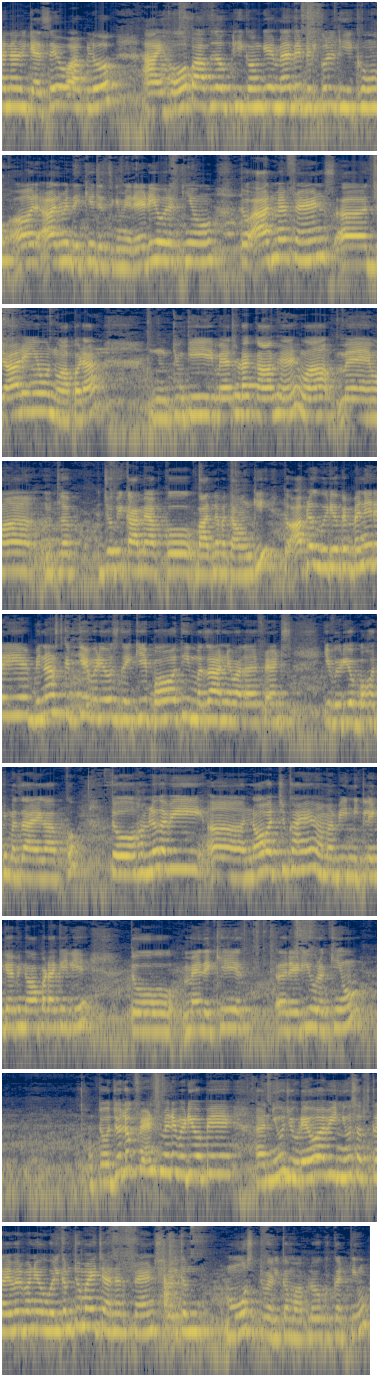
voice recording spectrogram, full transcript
Channel, कैसे हो आप लोग? आई होप आप लोग ठीक होंगे। मैं भी बिल्कुल ठीक हूँ और आज मैं देखिए, जैसे कि मैं रेडी हो रखी हूँ। तो आज मैं फ्रेंड्स जा रही हूँ नुआपड़ा क्योंकि मेरा थोड़ा काम है। वहाँ मैं, वहाँ मतलब जो भी काम है आपको बाद में बताऊँगी। तो आप लोग वीडियो पे बने रहिए। बिना स्किप के वीडियोस देखिए। बहुत ही मज़ा आने वाला है फ्रेंड्स ये वीडियो बहुत ही मज़ा आएगा आपको। तो हम लोग अभी नौ बज चुका है। हम अभी निकलेंगे अभी नौपड़ा के लिए। तो मैं देखिए रेडी हो रखी हूँ। तो जो लोग फ्रेंड्स मेरे वीडियो पे न्यू जुड़े हो अभी न्यू सब्सक्राइबर बने हो welcome to my channel friends welcome most welcome आप लोगों को करती हूँ।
